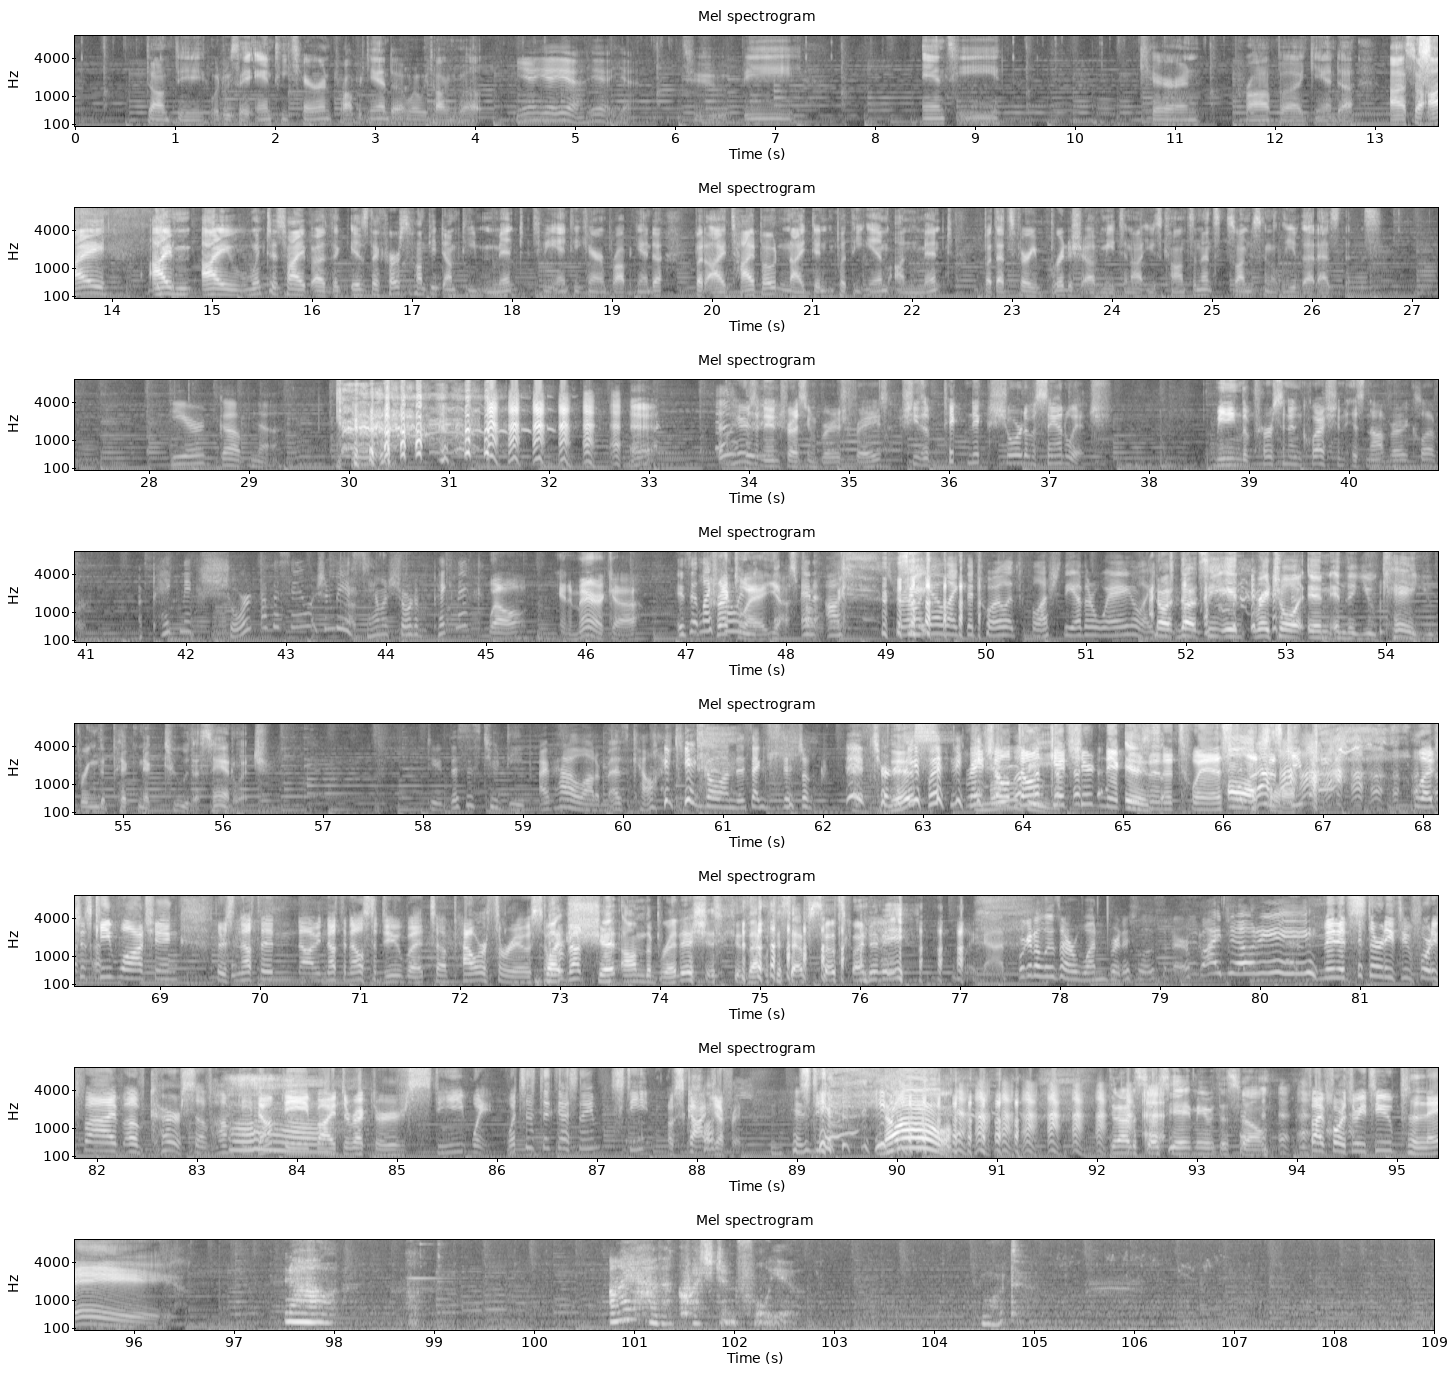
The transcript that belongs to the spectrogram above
Dumpty. What do we say? Anti-Karen propaganda. What are we talking about? Yeah, yeah, yeah, yeah, yeah. To be anti Karen propaganda. Uh, so I. I, I went to type uh, the, is the curse of Humpty Dumpty meant to be anti-Karen propaganda, but I typoed and I didn't put the M on meant, but that's very British of me to not use consonants, so I'm just going to leave that as this. Dear Governor. Well, here's an interesting British phrase. She's a picnic short of a sandwich, meaning the person in question is not very clever. A picnic short of a sandwich? Shouldn't be a sandwich short of a picnic? Well, in America, Is it like correct how in- way, yes, in. Australia, like the toilets flush the other way? Like No, no. See, in, Rachel, in in the UK, you bring the picnic to the sandwich. Dude, this is too deep. I've had a lot of mezcal. I can't go on this existential journey This with you. Rachel, don't get your knickers in a twist. awful. Let's just keep let's just keep watching. There's nothing, I mean, nothing else to do but uh, power through. So But about shit on the British is that what this episode's going to be? Oh my god. We're gonna lose our one British listener. Bye, Jody. minutes 30 through 45 of Curse of Humpty Dumpty by director Steve. Wait, what's his the guy's name? Steve? Oh, Scott Jeffrey. Steve. No! Do not associate me with this film. Five, four, three, two, play. Now, I have a question for you. What?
